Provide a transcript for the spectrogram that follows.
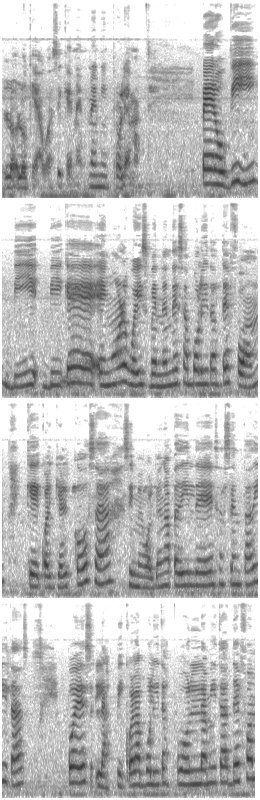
lo, que hago. Así que no, es mi problema. Pero vi, vi, vi que en Always venden de esas bolitas de foam, que cualquier cosa, si me vuelven a pedir de esas sentaditas, pues las pico las bolitas por la mitad de foam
